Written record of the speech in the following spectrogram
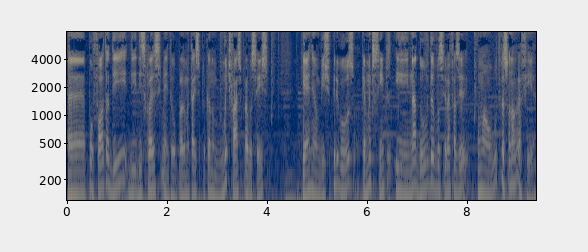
É, por falta de, de, de esclarecimento. O programa está explicando muito fácil para vocês que hérnia é um bicho perigoso, que é muito simples, e na dúvida você vai fazer uma ultrassonografia.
